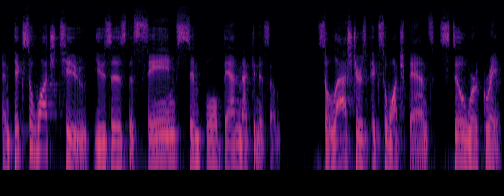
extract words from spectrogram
And Pixel Watch 2 uses the same simple band mechanism. So last year's Pixel Watch bands still work great.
